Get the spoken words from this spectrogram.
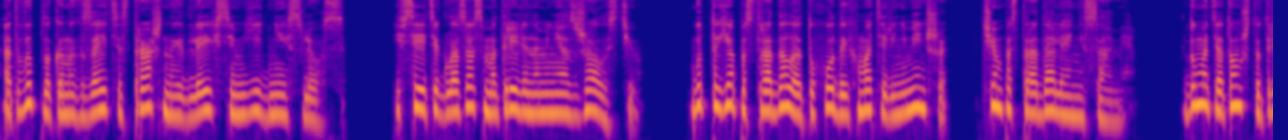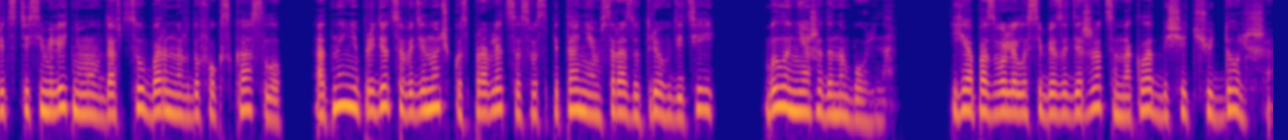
от выплаканных за эти страшные для их семьи дней слез. И все эти глаза смотрели на меня с жалостью, будто я пострадала от ухода их матери не меньше, чем пострадали они сами. Думать о том, что 37-летнему вдовцу Бернарду Фокскаслу отныне придется в одиночку справляться с воспитанием сразу трех детей, было неожиданно больно. Я позволила себе задержаться на кладбище чуть дольше,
